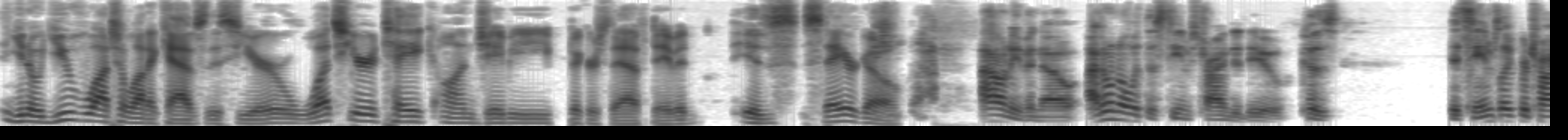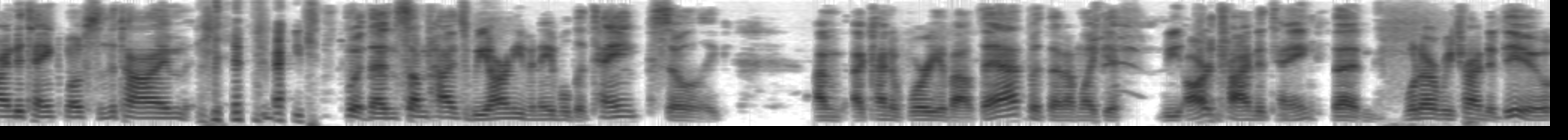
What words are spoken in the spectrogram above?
you know, you've watched a lot of Cavs this year. What's your take on JB Bickerstaff, David? Is stay or go? I don't even know. I don't know what this team's trying to do because it seems like we're trying to tank most of the time, right. but then sometimes we aren't even able to tank. So like, I'm I kind of worry about that. But then I'm like, if we aren't trying to tank, then what are we trying to do?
